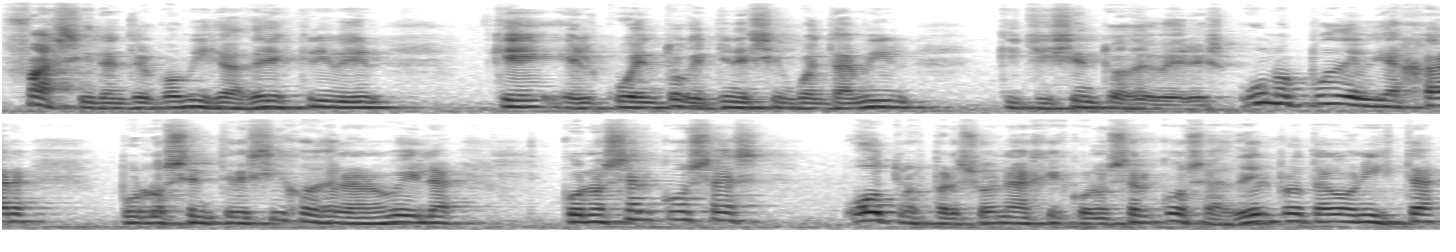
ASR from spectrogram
fácil, entre comillas, de escribir que el cuento que tiene 50.000 quichicientos deberes. Uno puede viajar por los entresijos de la novela, conocer cosas, otros personajes, conocer cosas del protagonista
